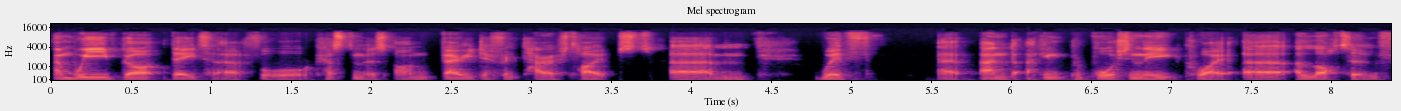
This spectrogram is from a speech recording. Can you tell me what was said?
And we've got data for customers on very different tariff types um, with, uh, and I think proportionally quite uh, a lot of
